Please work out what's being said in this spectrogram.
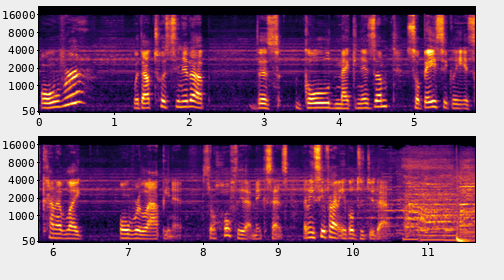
over without twisting it up this gold mechanism. So basically it's kind of like overlapping it. So hopefully that makes sense. Let me see if I'm able to do that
